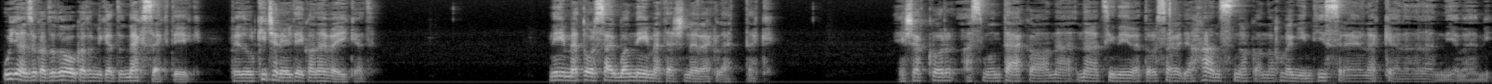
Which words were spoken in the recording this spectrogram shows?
ugyanazokat a dolgokat, amiket megszekték, például kicserélték a neveiket. Németországban németes nevek lettek. És akkor azt mondták a náci Németország, hogy a Hansnak annak megint Izraelnek kellene lennie, mert mi,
